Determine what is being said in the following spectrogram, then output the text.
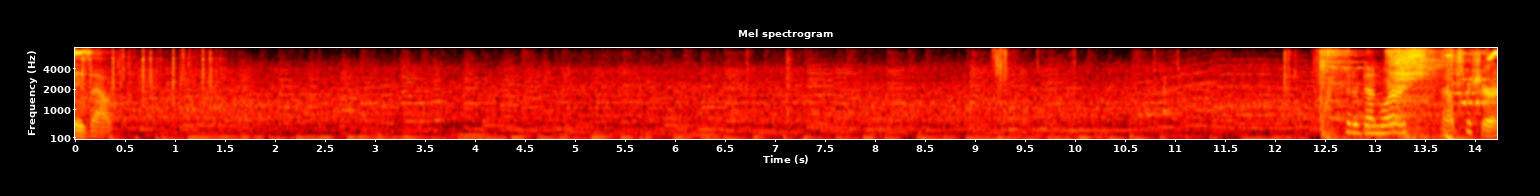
plays out. Could have done worse, that's for sure.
